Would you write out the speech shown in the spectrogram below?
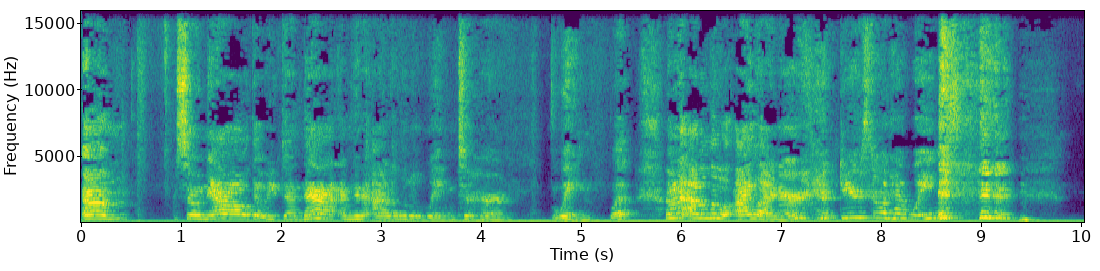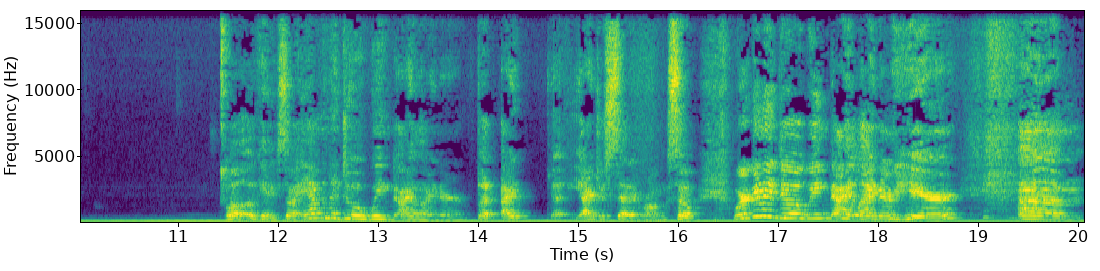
um so now that we've done that, I'm gonna add a little wing to her wing. What? I'm gonna add a little eyeliner. Deers don't have wings. well, okay, so I am gonna do a winged eyeliner, but I I just said it wrong. So we're gonna do a winged eyeliner here. Um,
